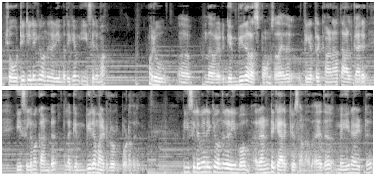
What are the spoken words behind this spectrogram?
പക്ഷെ ഒ ടി ടിയിലേക്ക് വന്നു കഴിയുമ്പോഴത്തേക്കും ഈ സിനിമ ഒരു എന്താ പറയുക ഒരു ഗംഭീര റെസ്പോൺസ്. അതായത് തിയേറ്ററിൽ കാണാത്ത ആൾക്കാർ ഈ സിനിമ കണ്ട് നല്ല ഗംഭീരമായിട്ടൊരു റിപ്പോർട്ട് തരുന്നു അപ്പോൾ ഈ സിനിമയിലേക്ക് വന്നു കഴിയുമ്പോൾ രണ്ട് ക്യാരക്ടേഴ്സാണ് അതായത് മെയിനായിട്ട്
